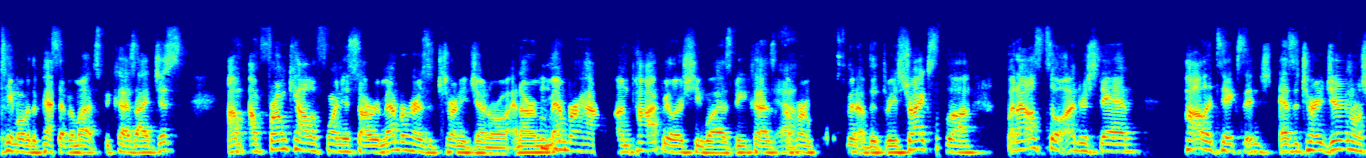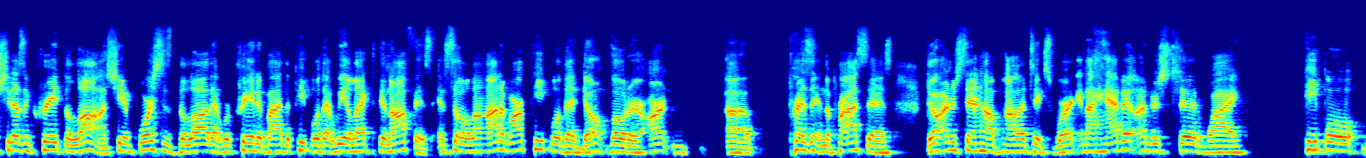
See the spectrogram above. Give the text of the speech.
team over the past seven months because I just I'm, I'm from California, so I remember her as Attorney General, and I remember how unpopular she was because Yeah. of her enforcement of the three strikes law. But I also understand politics, and as Attorney General, she doesn't create the law; she enforces the law that were created by the people that we elect in office. And so, a lot of our people that don't vote or aren't uh, present in the process don't understand how politics work, and I haven't understood why people,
